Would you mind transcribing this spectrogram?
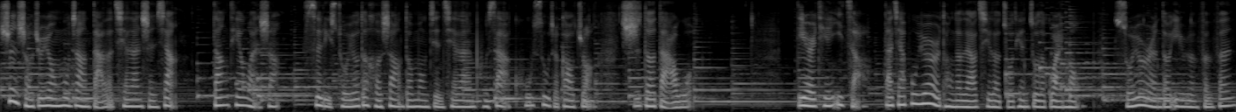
顺手就用木杖打了伽蓝神像。当天晚上，寺里所有的和尚都梦见伽蓝菩萨哭诉着告状：“师德打我。”第二天一早。大家不约而同地聊起了昨天做的怪梦，所有人都议论纷纷，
